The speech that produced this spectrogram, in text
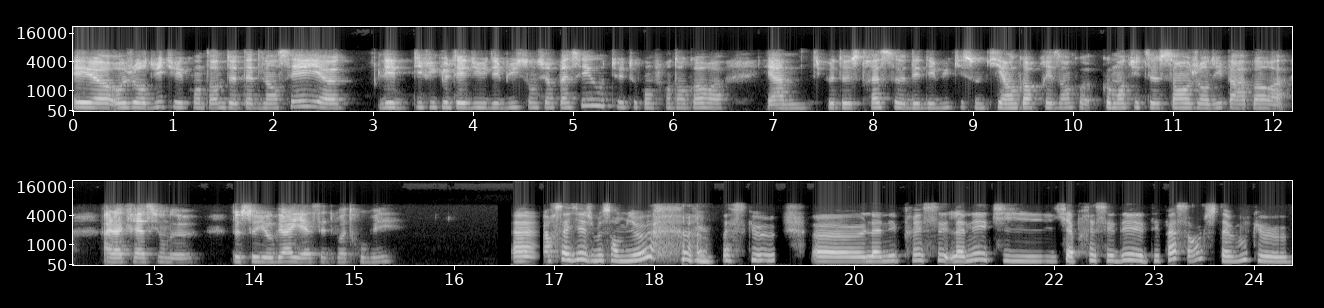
Et aujourd'hui, tu es contente de t'être lancée les difficultés du début sont surpassées ou tu te confrontes encore Il y a un petit peu de stress des débuts qui sont qui est encore présent? Comment tu te sens aujourd'hui par rapport à, à la création de, de ce yoga et à cette voie trouvée euh, alors ça y est, je me sens mieux mm. parce que euh, l'année l'année qui, qui, a précédé était pas simple. Je t'avoue que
